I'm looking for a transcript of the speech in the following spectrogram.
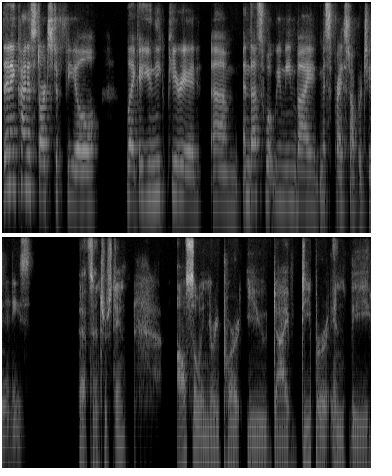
then it kind of starts to feel like a unique period. Um, and that's what we mean by mispriced opportunities. That's interesting. Also, in your report, you dive deeper in the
